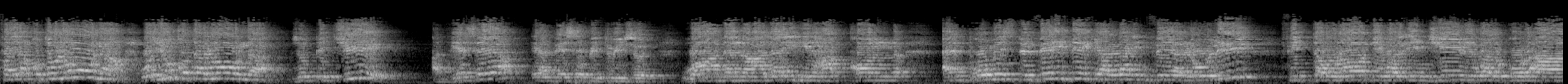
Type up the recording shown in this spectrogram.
Fayaqtuluna wa yuqtaluna. Je peux tuer adversaire et adversaire peut tuer ceux. Wa'adan alayhi haqqan. Une promesse de vérité qu'Allah fait à l'oli. في التوراة والإنجيل والقرآن dans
